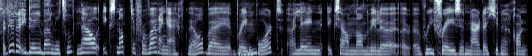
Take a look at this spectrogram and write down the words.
Heb jij daar ideeën bij, Lotte? Nou, ik snap de verwarring eigenlijk wel bij brainport. Alleen ik zou hem dan willen uh, rephrasen naar dat je de, gewoon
